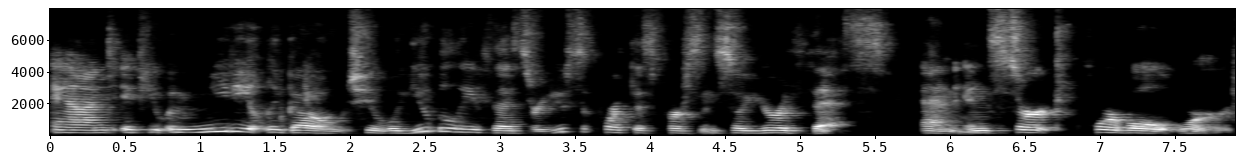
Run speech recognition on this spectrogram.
And if you immediately go to, well, you believe this or you support this person, so you're this, and insert horrible word,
